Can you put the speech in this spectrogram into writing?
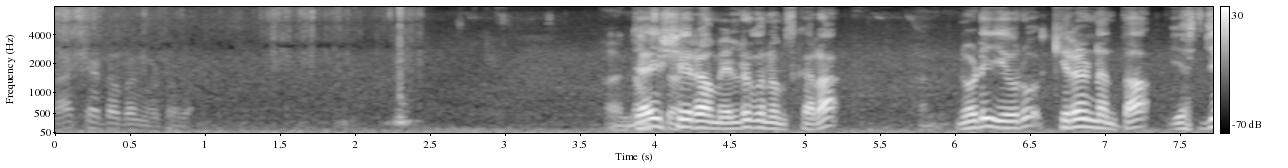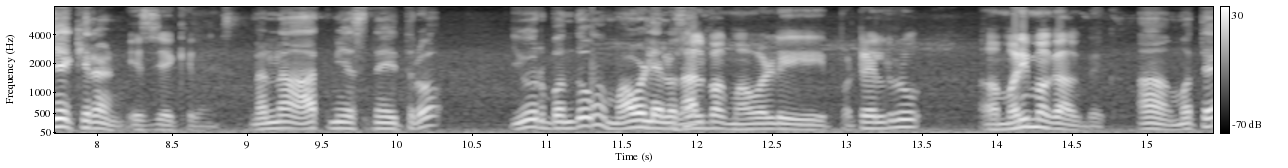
ರಾಕೆಟ್ ಹೋದಂಗೆ ಹೊಟ್ಟೋದ ಜೈ ಶ್ರೀರಾಮ್ ಎಲ್ರಿಗೂ ನಮಸ್ಕಾರ. ನೋಡಿ ಇವರು ಕಿರಣ್ ಅಂತ S J Kiran. S J Kiran. ನನ್ನ ಆತ್ಮೀಯ ಸ್ನೇಹಿತರು ಇವ್ರು ಬಂದು ಮಾವಳ್ಳಿ ಅಲ್ವಾ ಲಾಲ್ಬಾಗ್ ಮಾವಳ್ಳಿ ಪಟೇಲ್ರು ಮರಿಮಗ ಆಗಬೇಕು. ಹಾಂ ಮತ್ತು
